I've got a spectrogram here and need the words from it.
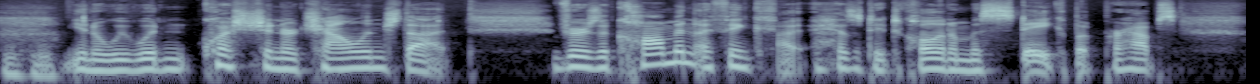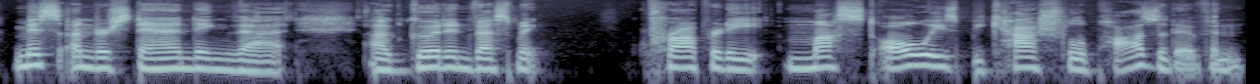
Mm-hmm. you know we wouldn't question or challenge that. There's a common i think i hesitate to call it a mistake but perhaps misunderstanding that a good investment property must always be cash flow positive and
